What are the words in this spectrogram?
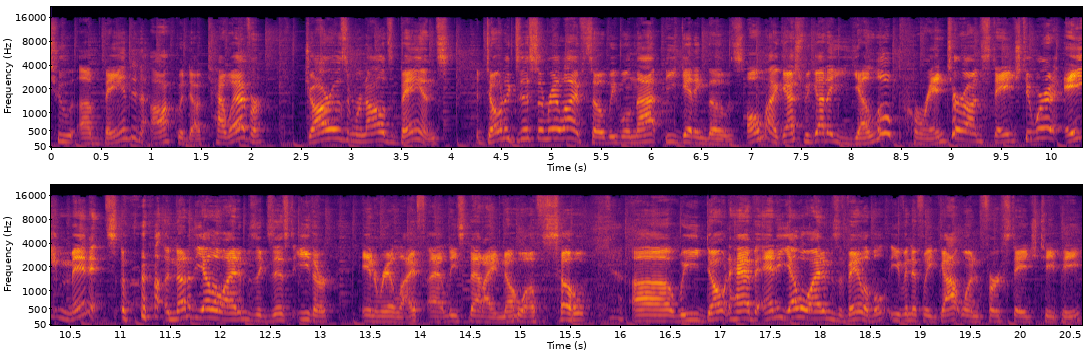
to Abandoned Aqueduct. However, Kjaro's and Runald's bands don't exist in real life, so we will not be getting those. Oh my gosh, we got a yellow printer on stage two. We're at eight minutes. None of the yellow items exist either in real life, at least that I know of. So uh, we don't have any yellow items available, even if we got one first stage TP.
